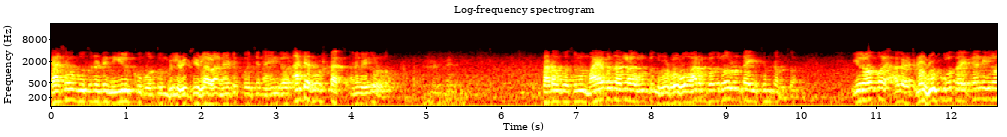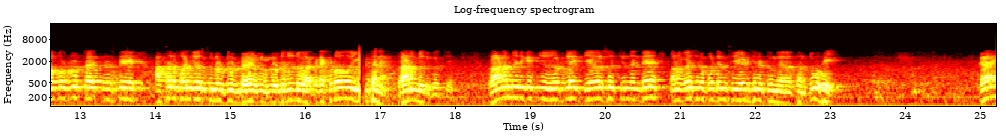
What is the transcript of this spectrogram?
కాసేపు కూర్చుంటే నీరుక్కుపోతుంది లేచి ఇలా అనేది కొంచెం నయంగా అంటే రూస్టాక్స్ అని వేయకూడదు. తడవ కోసం మాయబజార్లా ఉంటుంది. వారం పది రోజులు ఉంటాయి ఈ సిమ్టమ్స్ ఈ లోపల అవి ఊడిపోతాయి కానీ ఈ లోపల రూట్ టాక్స్ చేస్తే అసలు పనిచేస్తున్నట్టు ఉంటాయి. అక్కడెక్కడో ఇంటనే ప్రాణం మీదకి వచ్చాయి ప్రాణం మీదకి వచ్చి యూటిలైజ్ చేయవలసి వచ్చిందంటే మనం వేసిన పొటెన్సీ ఏడిచినట్టుంది అని అర్థం టూ హై కానీ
